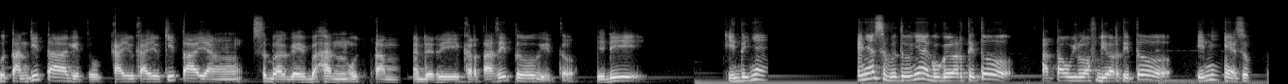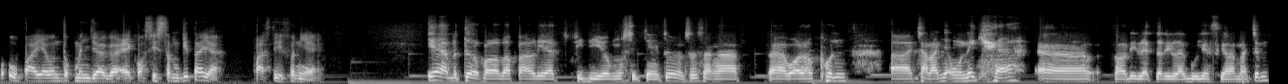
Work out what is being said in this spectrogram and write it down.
hutan kita gitu, kayu-kayu kita yang sebagai bahan utama dari kertas itu gitu. Jadi intinya kayaknya sebetulnya Google Earth itu atau We Love the Earth itu ini ya upaya untuk menjaga ekosistem kita ya, Pak Steven ya. Ya betul kalau Bapak lihat video musiknya itu sangat uh, walaupun uh, caranya unik ya uh, kalau dilihat dari lagunya segala macam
